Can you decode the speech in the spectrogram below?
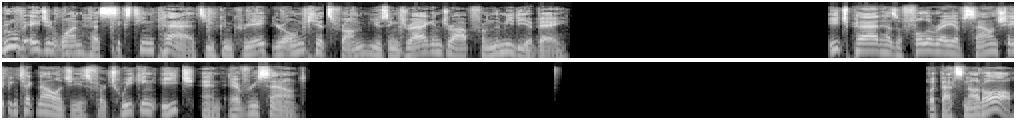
Groove Agent 1 has 16 pads you can create your own kits from using drag and drop from the media bay. Each pad has a full array of sound shaping technologies for tweaking each and every sound. But that's not all.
